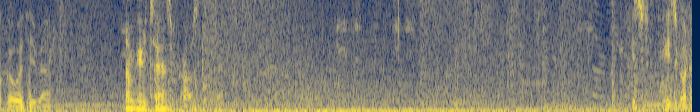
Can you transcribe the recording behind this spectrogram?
I'll go with you, Ben. I'm here too. It's across the thing. He's he's going.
